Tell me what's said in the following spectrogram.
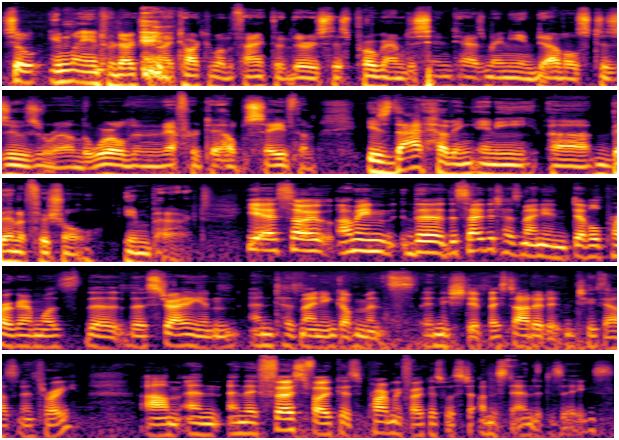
So, in my introduction, I talked about the fact that there is this program to send Tasmanian devils to zoos around the world in an effort to help save them. Is that having any uh, beneficial impact? Yeah, so I mean, the, the Save the Tasmanian Devil program was the, the Australian and Tasmanian government's initiative. They started it in 2003. Um, and, and their first focus, primary focus, was to understand the disease.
